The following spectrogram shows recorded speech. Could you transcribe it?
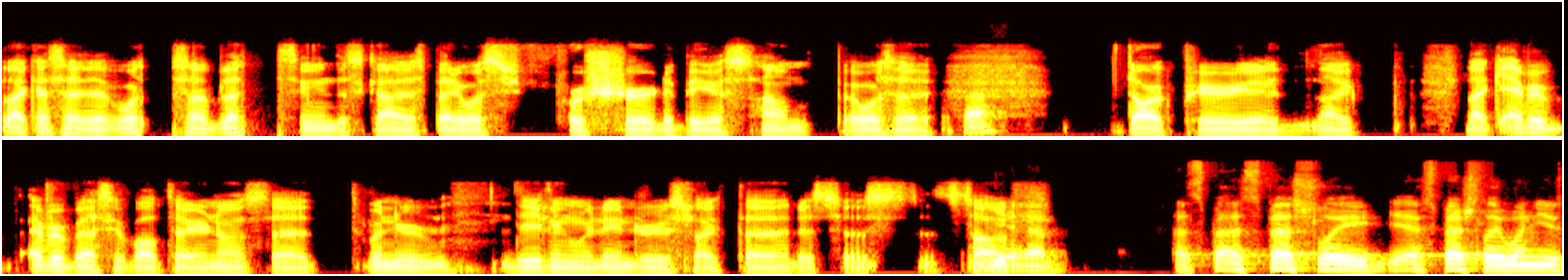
like I said, it was a blessing in disguise, but it was for sure the biggest hump. It was a Okay. dark period, like like every every basketball player knows that when you're dealing with injuries like that, it's just it's tough. Yeah. Especially, especially when you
